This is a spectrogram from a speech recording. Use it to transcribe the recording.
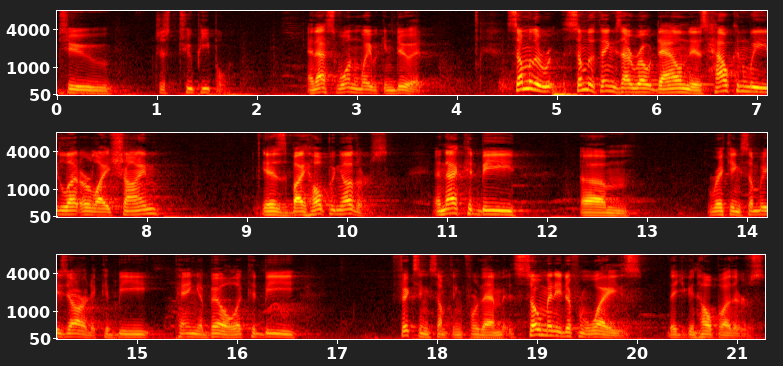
to just two people. And that's one way we can do it. Some of the some of the things I wrote down is how can we let our light shine? Is by helping others. And that could be um, raking somebody's yard, it could be paying a bill, it could be fixing something for them. It's so many different ways that you can help others.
